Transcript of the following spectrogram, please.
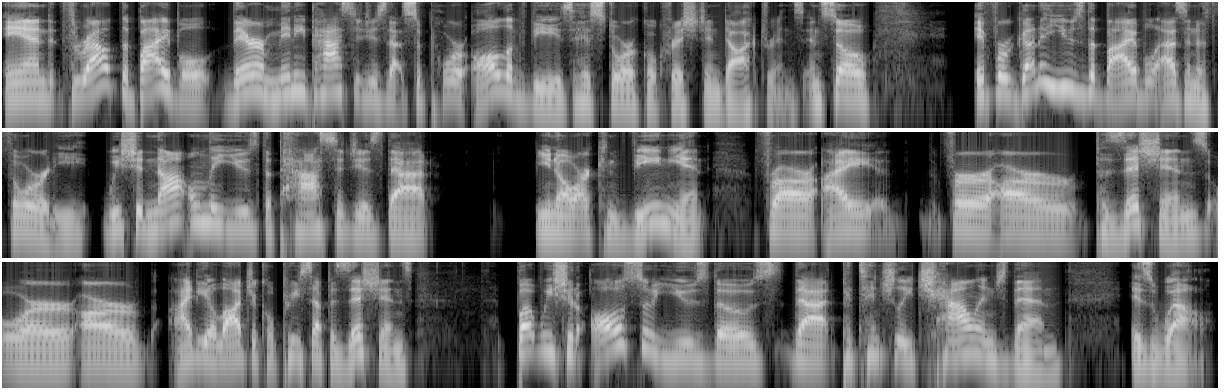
And throughout the Bible, there are many passages that support all of these historical Christian doctrines. And so, if we're going to use the Bible as an authority, we should not only use the passages that you know are convenient for our I for our positions or our ideological presuppositions, but we should also use those that potentially challenge them as well.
